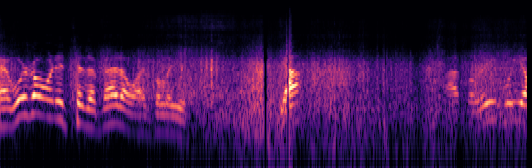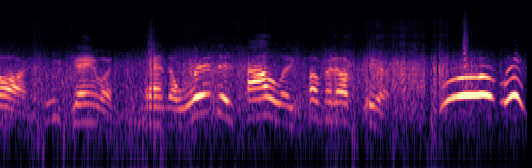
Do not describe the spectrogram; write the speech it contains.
And we're going into the meadow, I believe. Yeah. I believe we are. Through Janeway. And the wind is howling coming up here. Woo-wee!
